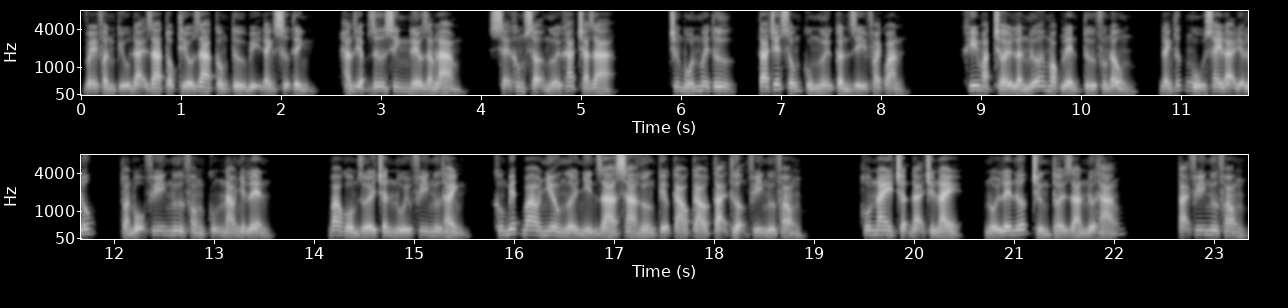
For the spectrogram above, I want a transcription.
Về phần cựu đại gia tộc thiếu gia công tử bị đánh sự tình hắn diệp dư sinh nếu dám làm sẽ không sợ người khác tra ra. Chương bốn mươi 44, ta chết sống cùng ngươi cần gì phải quan? Khi mặt trời lần nữa mọc lên từ phương đông đánh thức ngủ say đại địa lúc toàn bộ phi ngư phòng cũng náo nhiệt lên. Bao gồm dưới chân núi phi ngư thành không biết bao nhiêu người nhìn ra xa hướng kia cao cao tại thượng phi ngư phong. Hôm nay trận đại chiến này nổi lên nước chừng thời gian nửa tháng. Tại phi ngư phong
